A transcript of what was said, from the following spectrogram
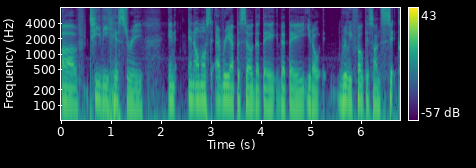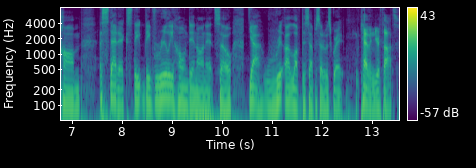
of TV history in in almost every episode that they that they you know really focus on sitcom aesthetics. They they've really honed in on it. So yeah, re- I loved this episode. It was great. Kevin, your thoughts?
